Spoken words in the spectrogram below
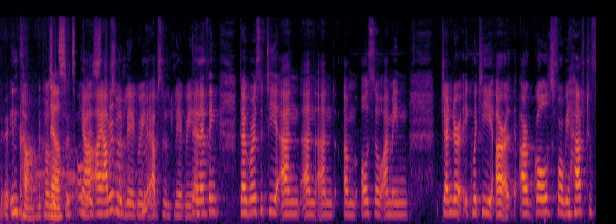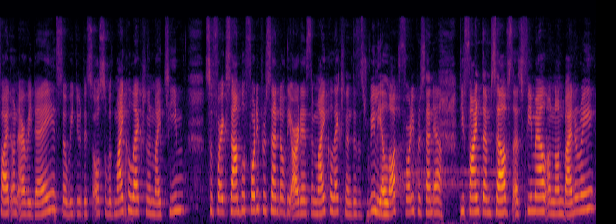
uh, income because yeah. it's, it's always yeah i absolutely agree i absolutely agree yeah. and i think diversity and and and um, also i mean gender equity are our goals for we have to fight on every day. So we do this also with my collection and my team. So for example, 40% of the artists in my collection, and this is really a lot, 40% yeah. define themselves as female or non-binary,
